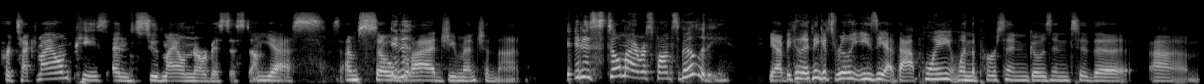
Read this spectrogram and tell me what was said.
protect my own peace, and soothe my own nervous system. yes i'm so It is- glad you mentioned that It is still my responsibility. Yeah, because I think it's really easy at that point when the person goes into the um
